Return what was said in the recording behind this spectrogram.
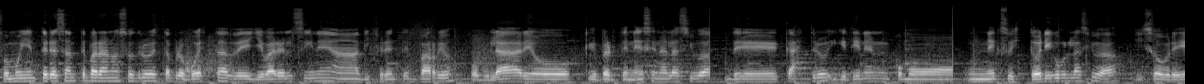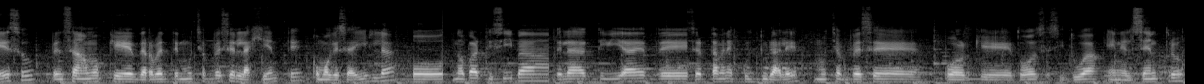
Fue muy interesante para nosotros esta propuesta de llevar el cine a diferentes barrios populares o que pertenecen a la ciudad de Castro y que tienen como un nexo histórico con la ciudad y sobre eso pensábamos que de repente muchas veces la gente como que se aísla o no participa de las actividades de certámenes culturales muchas veces porque todo se sitúa en el centro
